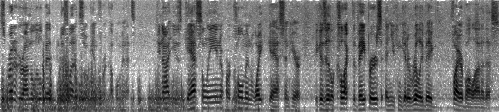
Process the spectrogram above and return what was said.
Spread it around a little bit and just let it soak in for a couple minutes. Do not use gasoline or Coleman white gas in here because it'll collect the vapors and you can get a really big fireball out of this.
